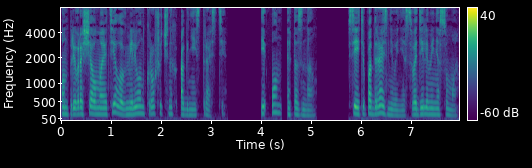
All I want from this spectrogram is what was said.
Он превращал мое тело в миллион крошечных огней страсти. И он это знал. Все эти подразнивания сводили меня с ума.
